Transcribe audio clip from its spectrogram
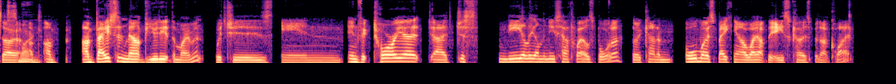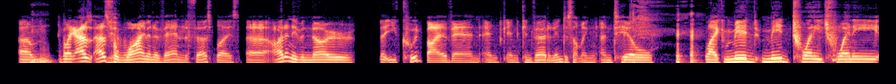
So I'm, I'm, I'm based in Mount Beauty at the moment, which is in in Victoria, uh, just nearly on the New South Wales border. So kind of almost making our way up the east coast, but not quite. Um, Mm-hmm. But like as as for Yeah. why I'm in a van in the first place, uh, I didn't even know that you could buy a van and and convert it into something until like mid mid 2020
